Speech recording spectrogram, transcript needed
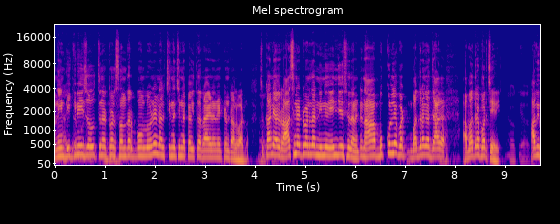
నేను డిగ్రీ చదువుతున్నటువంటి సందర్భంలోనే నాకు చిన్న చిన్న కవిత రాయడం అనేటువంటి అలవాటు. సో కానీ అవి రాసినటువంటి దాన్ని నేను ఏం చేసేదానంటే నా బుక్కుల్నే బట్ భద్రంగా జాగా భద్రపరిచేది ఓకే ఓకే. అవి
